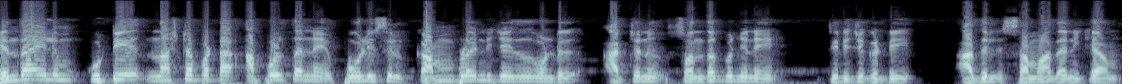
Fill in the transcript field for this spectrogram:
എന്തായാലും കുട്ടിയെ നഷ്ടപ്പെട്ട അപ്പോൾ തന്നെ പോലീസിൽ കംപ്ലൈന്റ് ചെയ്തതുകൊണ്ട് അച്ഛന് സ്വന്തം കുഞ്ഞിനെ തിരിച്ചു കിട്ടി. അതിൽ സമാധാനിക്കാം.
